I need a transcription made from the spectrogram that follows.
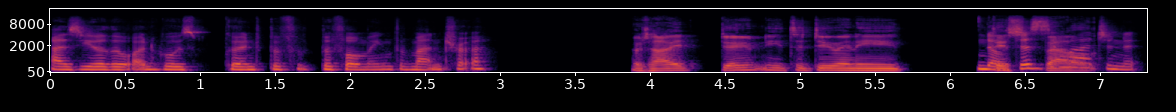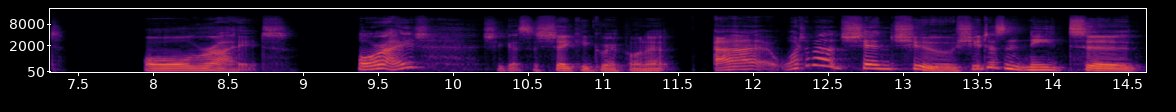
as you're the one who's going to be performing the mantra. But I don't need to do any. No, just imagine it. All right. All right. She gets a shaky grip on it. Uh, what about Shen Chu? She doesn't need to.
